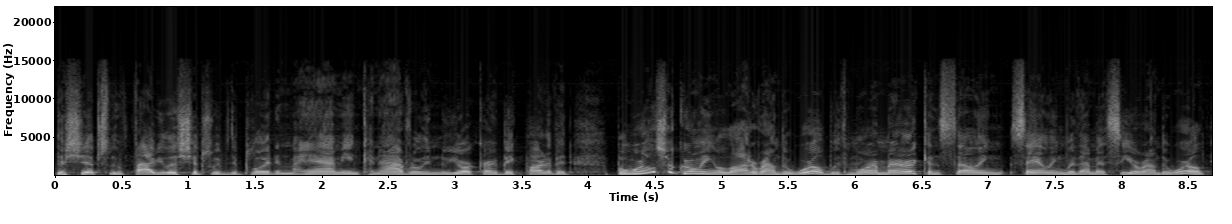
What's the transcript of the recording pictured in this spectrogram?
the ships, the fabulous ships we've deployed in Miami and Canaveral in New York are a big part of it. But we're also growing a lot around the world with more Americans selling, sailing with MSC around the world.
